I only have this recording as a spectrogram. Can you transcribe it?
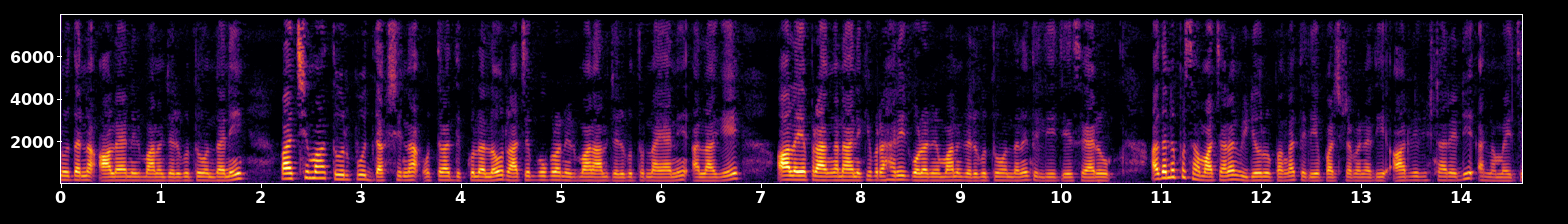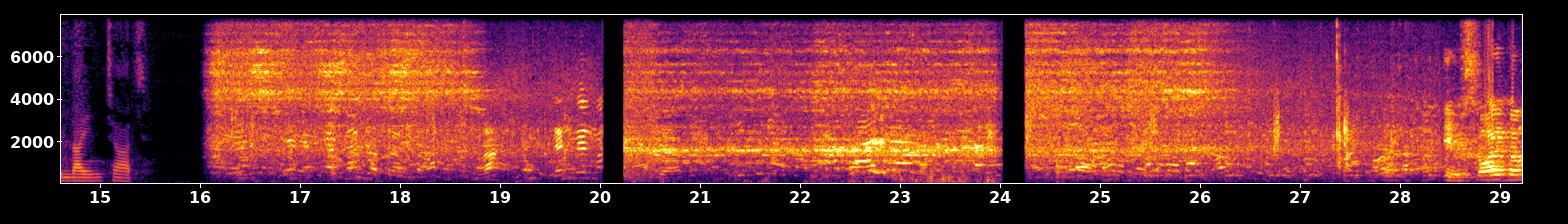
నూతన ఆలయ నిర్మాణం జరుగుతుందని పశ్చిమ తూర్పు దక్షిణ ఉత్తర దిక్కులలో రాజగోపుర నిర్మాణాలు జరుగుతున్నాయని అలాగే ఆలయ ప్రాంగణానికి ప్రహరీ గోడ నిర్మాణం జరుగుతుందని తెలియజేశారు. అదనపు సమాచారం వీడియో రూపంగా తెలియపరచడమైనది ఆర్వి కృష్ణారెడ్డి అన్నమయ్య జిల్లా ఇన్ఛార్జ్. స్వాగతం.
